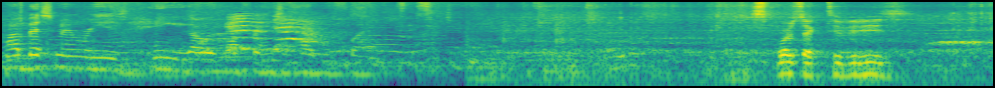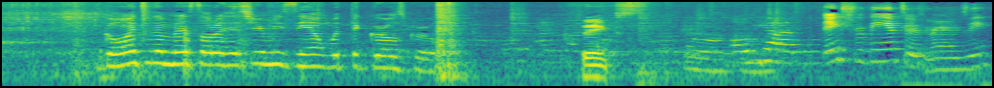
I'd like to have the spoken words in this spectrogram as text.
My best memory is hanging out with my friends and having fun. Sports activities. Going to the Minnesota History Museum with the girls group. Thanks. Oh, yeah. Thanks for the answers, Ramsey.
